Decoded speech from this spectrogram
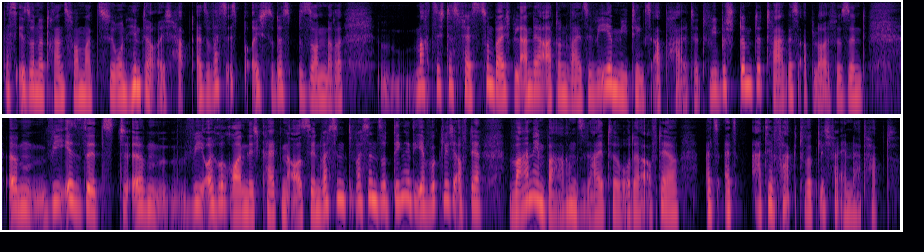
dass ihr so eine Transformation hinter euch habt? Also was ist bei euch so das Besondere? Macht sich das fest zum Beispiel an der Art und Weise, wie ihr Meetings abhaltet, wie bestimmte Tagesabläufe sind, ähm, wie ihr sitzt, ähm, wie eure Räumlichkeiten aussehen? Was sind, was sind so Dinge, die ihr wirklich auf der wahrnehmbaren Seite oder auf der als, als Artefakt wirklich verändert habt?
